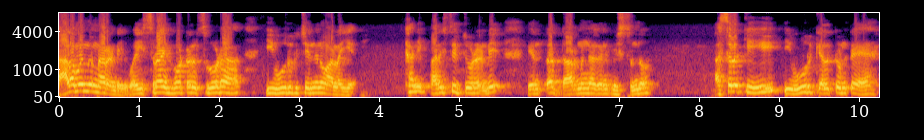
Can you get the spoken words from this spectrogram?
చాలామంది ఉన్నారండి. వైస్రాయ్ హోటల్స్ కూడా ఈ ఊరికి చెందిన వాళ్ళయ్యే. కానీ పరిస్థితి చూడండి ఎంత దారుణంగా కనిపిస్తుందో. అసలుకి ఈ ఊరికి వెళ్తుంటే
